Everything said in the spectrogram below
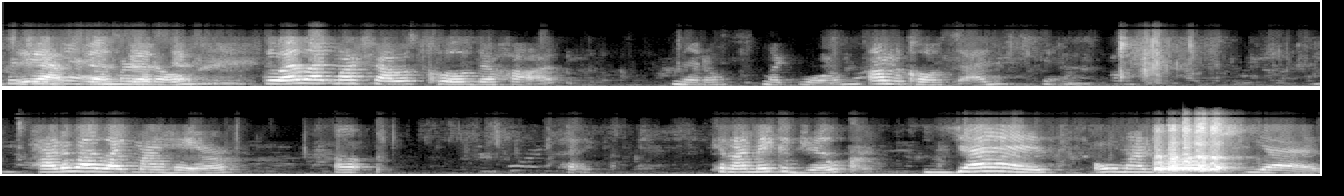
Virginia, Yes, yes, and Myrtle. yes. Do I like my showers cold or hot? Middle, like warm. On the cold side. Yeah. How do I like my hair? Up. Okay. Can I make a joke? Yes. Oh my gosh. yes.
